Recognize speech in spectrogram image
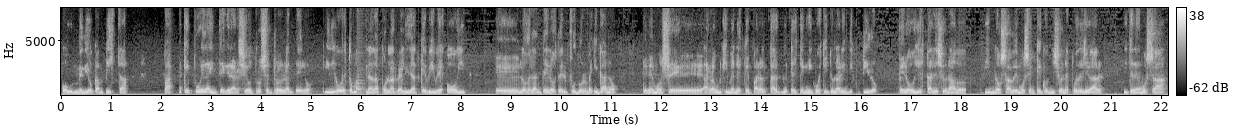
o un mediocampista para que pueda integrarse otro centro delantero. Y digo esto más que nada por la realidad que vive hoy eh, los delanteros del fútbol mexicano. Tenemos eh, a Raúl Jiménez que para el, el técnico es titular indiscutido, pero hoy está lesionado y no sabemos en qué condiciones puede llegar. Y tenemos a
